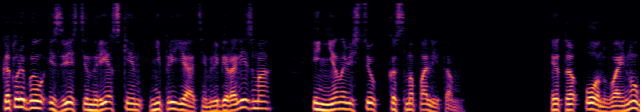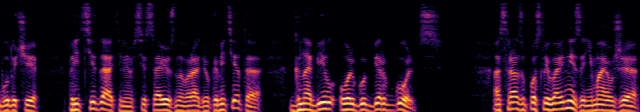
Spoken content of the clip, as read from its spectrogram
который был известен резким неприятием либерализма и ненавистью к космополитам. Это он войну, будучи председателем Всесоюзного радиокомитета, гнобил Ольгу Бергольц, а сразу после войны, занимая уже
